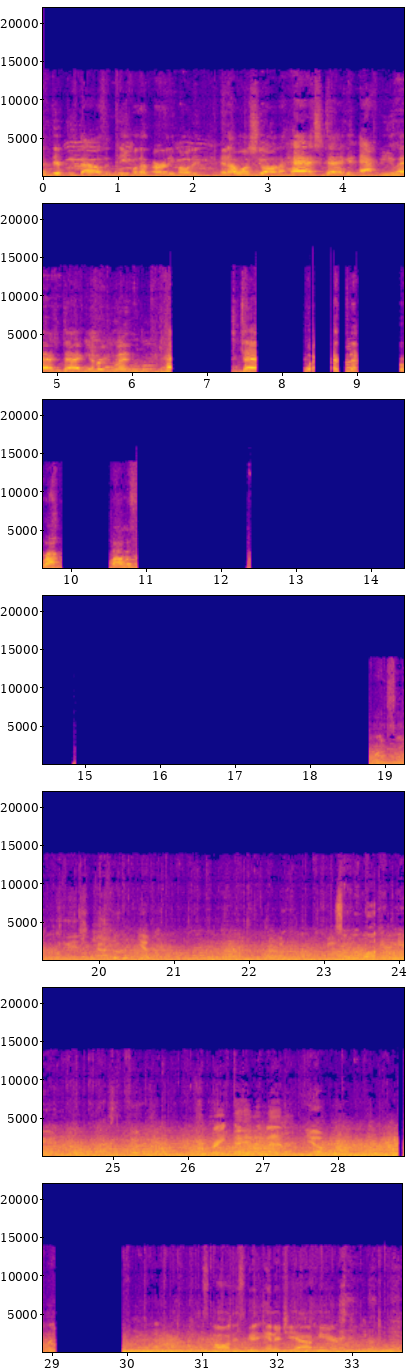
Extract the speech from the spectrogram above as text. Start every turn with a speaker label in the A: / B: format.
A: 50,000 people have early voted, and I want you all to hashtag it after you hashtag Hillary Clinton. Hashtag Barack Obama.
B: Yep. So we're walking here.
A: Great day in Atlanta.
B: Yep.
A: Just all this good energy out here.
